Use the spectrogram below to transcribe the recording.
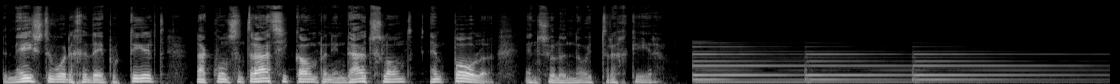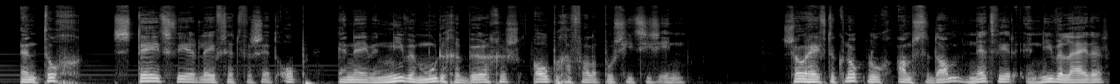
De meeste worden gedeporteerd naar concentratiekampen in Duitsland en Polen en zullen nooit terugkeren. En toch, steeds weer leeft het verzet op en nemen nieuwe moedige burgers opengevallen posities in. Zo heeft de knokploeg Amsterdam net weer een nieuwe leider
